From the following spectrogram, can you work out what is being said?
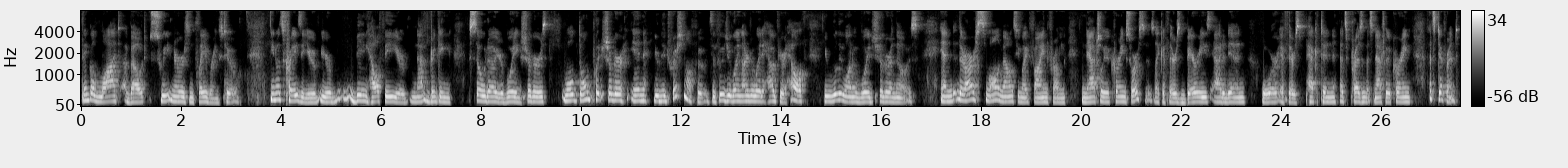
think a lot about sweeteners and flavorings too. You know, it's crazy. You're, you're being healthy, you're not drinking soda, you're avoiding sugars. Well, don't put sugar in your nutritional foods, the foods you're going out of your way to have for your health. You really want to avoid sugar in those. And there are small amounts you might find from naturally occurring sources, like if there's berries added in or if there's pectin that's present that's naturally occurring, that's different.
